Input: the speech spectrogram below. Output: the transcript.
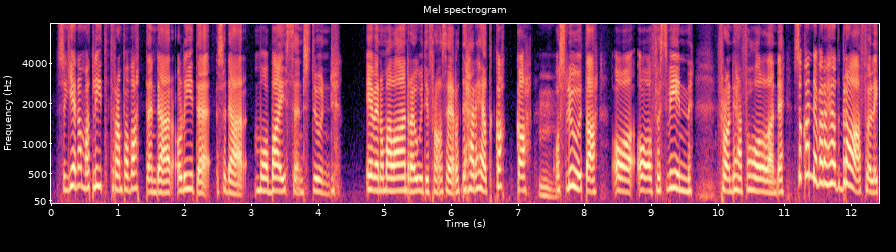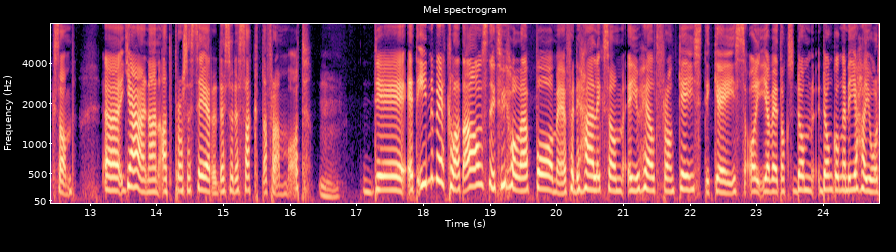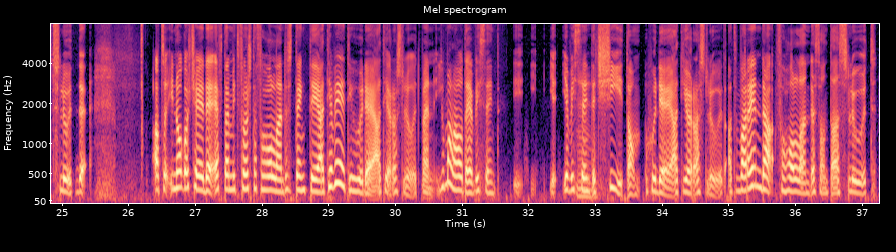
Så genom att lite trampa vatten där och lite sådär må bajs en stund, även om alla andra utifrån säger att det här är helt kacka och sluta och, och försvinn från det här förhållandet, så kan det vara helt bra för liksom, eh, hjärnan att processera det så det sakta framåt Mm. Det är ett invecklat avsnitt vi håller på med, för det här liksom är ju helt från case till case. Och jag vet också de, de gångerna jag har gjort slut, det, alltså i något skede efter mitt första förhållande så tänkte jag att jag vet ju hur det är att göra slut, men jumalauta, jag visste inte jag, jag visste Mm. inte ett skit om hur det är att göra slut. Att varenda förhållande som tar slut,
